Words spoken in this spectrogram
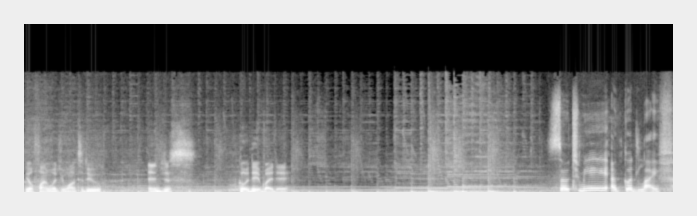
you'll find what you want to do and just go day by day. So to me, a good life.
